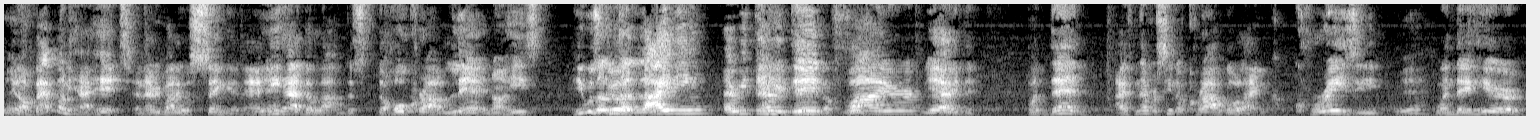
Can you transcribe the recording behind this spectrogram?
you know, Bad Bunny had hits and everybody was singing, and he had the lot, the, the whole crowd lit. Yeah, no, he's He was the, good. the lighting, everything, everything, he did, the was- fire, yeah. everything. But then I've never seen a crowd go like crazy yeah, when they hear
